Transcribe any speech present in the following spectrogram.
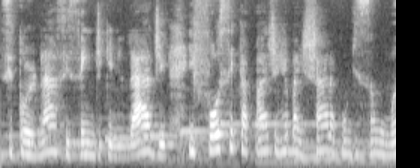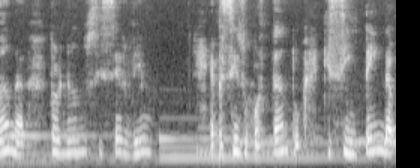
se tornasse sem dignidade e fosse capaz de rebaixar a condição humana, tornando-se servil. É preciso, portanto, que se entenda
